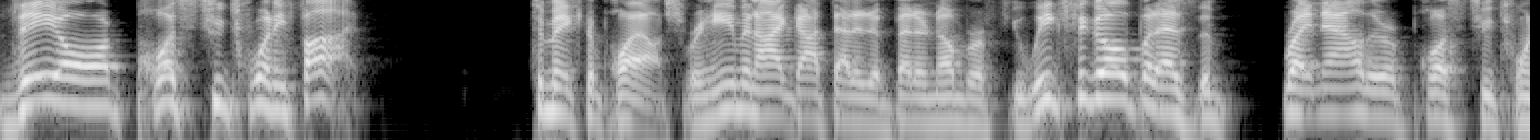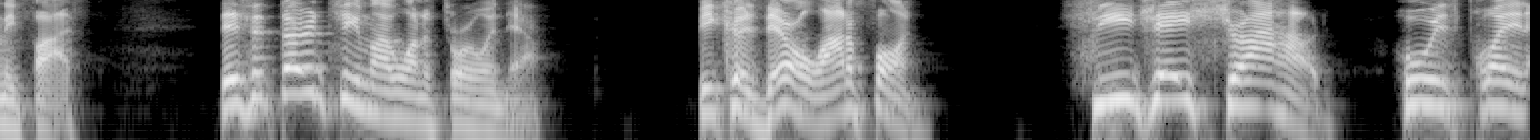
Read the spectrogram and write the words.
they are plus 225 to make the playoffs. Raheem and I got that at a better number a few weeks ago, but as of right now, they're a plus 225. There's a third team I want to throw in there because they're a lot of fun. CJ Stroud, who is playing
